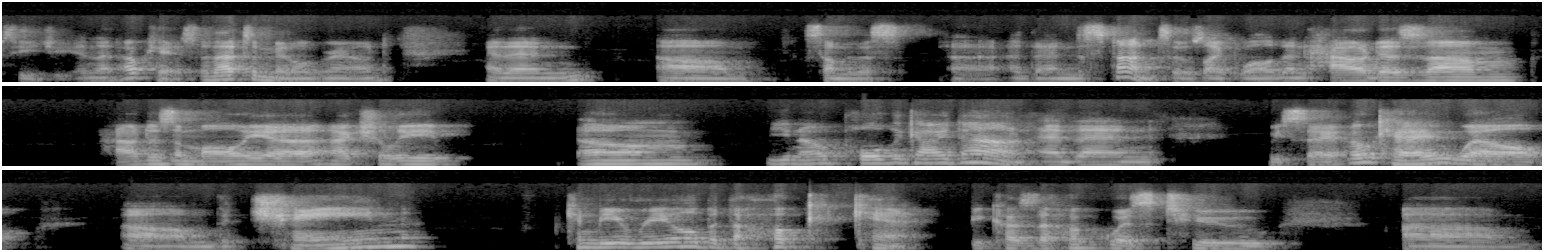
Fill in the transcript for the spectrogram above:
CG. And then, okay, so that's a middle ground. And then um, some of this uh, and then the stunts. It was like, well, then how does um, how does Amalia actually, um, you know, pull the guy down? And then we say, okay, well, um, the chain can be real, but the hook can't because the hook was too, um,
